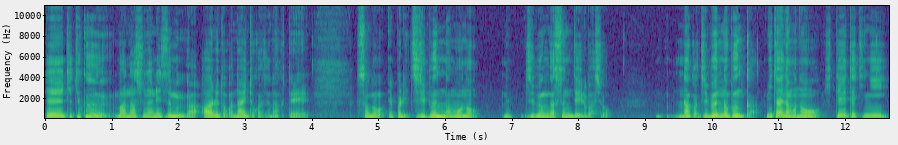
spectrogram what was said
で結局まあナショナリズムがあるとかないとかじゃなくてそのやっぱり自分のもの、ね、自分が住んでいる場所なんか自分の文化みたいなものを否定的に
